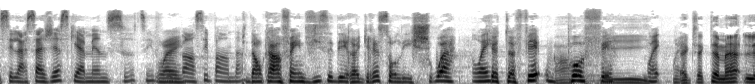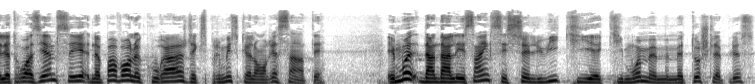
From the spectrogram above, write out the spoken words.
c'est la sagesse qui amène ça, tu sais, faut penser pendant. Puis donc, en fin de vie, c'est des regrets sur les choix que tu as fait ou Ah, pas fait. oui. Exactement. Le, le troisième, c'est ne pas avoir le courage d'exprimer ce que l'on ressentait. Et moi, dans, dans les cinq, c'est celui qui, euh, qui moi, me, me- me touche le plus.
